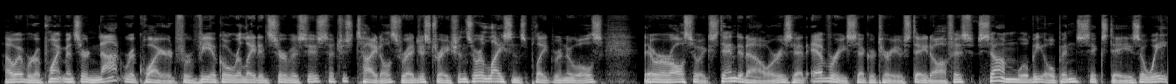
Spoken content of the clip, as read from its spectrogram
However, appointments are not required for vehicle related services such as titles, registrations, or license plate renewals. There are also extended hours at every Secretary of State office. Some will be open six days a week.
